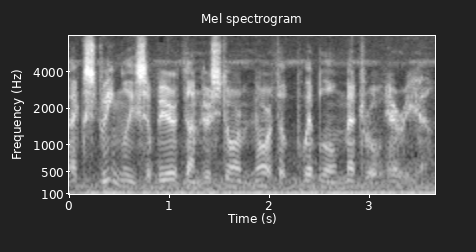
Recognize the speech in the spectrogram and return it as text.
Extremely severe thunderstorm north of Pueblo metro area.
